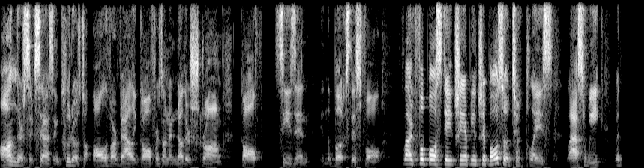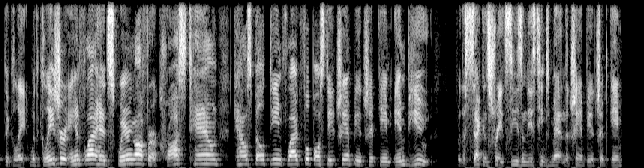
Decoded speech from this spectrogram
on their success, and kudos to all of our Valley golfers on another strong golf season in the books this fall. Flag football state championship also took place last week with the Gla- with Glacier and Flathead squaring off for a crosstown Kalispell themed flag football state championship game in Butte. For the second straight season, these teams met in the championship game,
